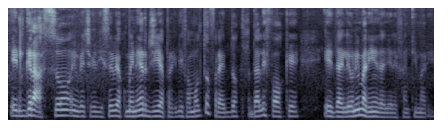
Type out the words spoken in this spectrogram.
e il grasso invece che gli serviva come energia perché gli fa molto freddo dalle foche e dai leoni marini e dagli elefanti marini.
